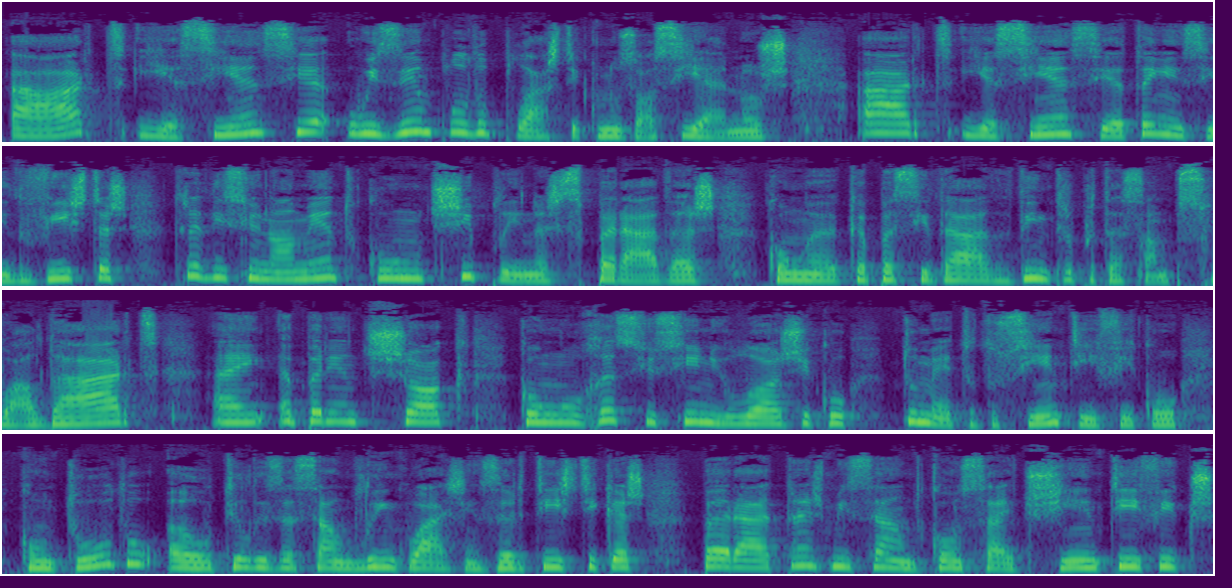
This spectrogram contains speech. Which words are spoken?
a arte e a ciência, o exemplo do plástico nos oceanos. A arte e a ciência têm sido vistas tradicionalmente como disciplinas separadas, com a capacidade de interpretação pessoal da arte em aparente choque com o raciocínio lógico do método científico. Contudo, a utilização de linguagens artísticas para a transmissão de conceitos científicos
